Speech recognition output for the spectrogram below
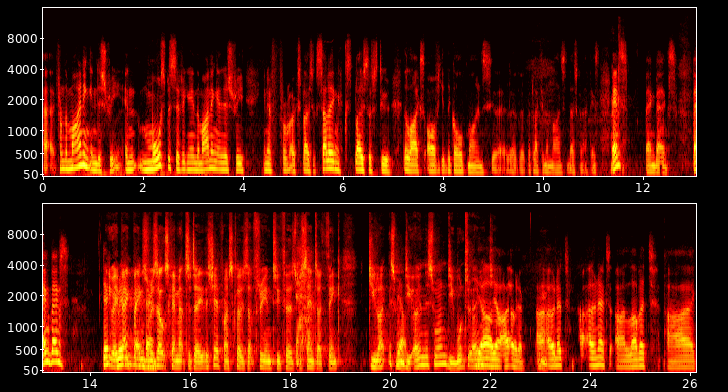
uh, from the mining industry, and more specifically in the mining industry, you know, from explosives, selling explosives to the likes of the gold mines, uh, the, the, the, platinum mines, and those kind of things. Okay. Hence, bang bangs, bang bangs. Anyway, really Bang Bang's bang results came out today. The share price closed up three and two thirds percent, I think. Do you like this one? Yeah. Do you own this one? Do you want to own yeah, it? Yeah, yeah, I own it. I mm. own it. I own it. I love it. I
